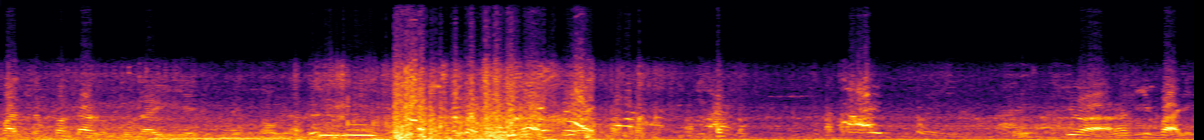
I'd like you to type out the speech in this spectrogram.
пальцем покажут, куда и едет. Все, разъебались.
